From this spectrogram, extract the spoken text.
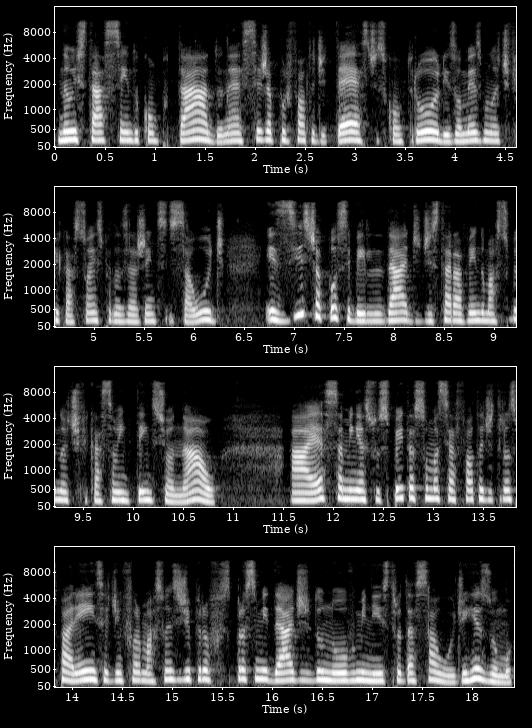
não está sendo computado, né, seja por falta de testes, controles ou mesmo notificações pelos agentes de saúde? Existe a possibilidade de estar havendo uma subnotificação intencional? A essa minha suspeita soma-se a falta de transparência, de informações e de proximidade do novo ministro da Saúde. Em resumo,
